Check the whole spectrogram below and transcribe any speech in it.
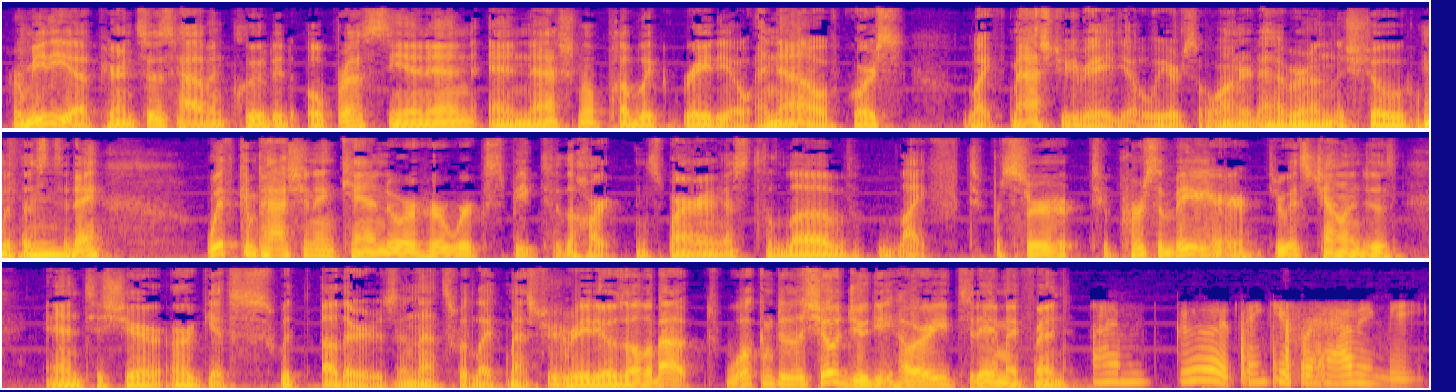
Her media appearances have included Oprah, CNN, and National Public Radio. And now, of course, Life Mastery Radio. We are so honored to have her on the show with us mm-hmm. today. With compassion and candor, her works speak to the heart, inspiring us to love life, to, perser- to persevere through its challenges, and to share our gifts with others. And that's what Life Mastery Radio is all about. Welcome to the show, Judy. How are you today, my friend? I'm good. Thank you for having me.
